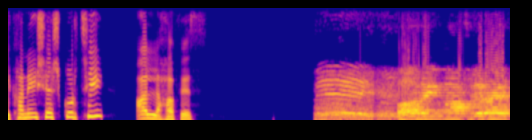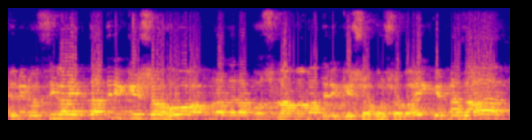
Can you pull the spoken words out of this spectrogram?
এখানেই শেষ করছি। আল্লাহ হাফেজ। আর এই মাহফিলের আয়োজনের ওসিলায় তাদেরকে সহ আমরা যারা বসলাম, আমাদেরকে সহ সবাইকে নাজাত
